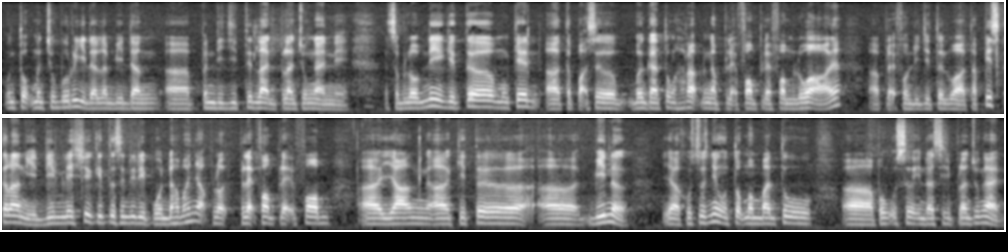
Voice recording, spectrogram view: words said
untuk mencuburi dalam bidang uh, pendigitalan pelancongan ni. Sebelum ni kita mungkin uh, terpaksa bergantung harap dengan platform-platform luar ya, uh, platform digital luar. Tapi sekarang ni di Malaysia kita sendiri pun dah banyak platform-platform uh, yang uh, kita uh, bina ya khususnya untuk membantu uh, pengusaha industri pelancongan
